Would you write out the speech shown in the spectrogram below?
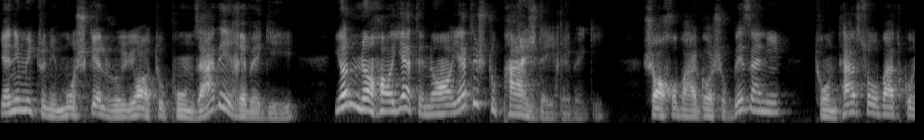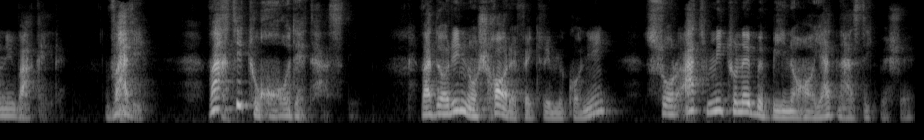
یعنی می‌تونی مشکل رو یا تو 15 دقیقه بگی یا نهایت نهایتش تو 5 دقیقه بگی. شاخ و برگاش رو بزنی تندتر صحبت کنی و غیره. ولی وقتی تو خودت هستی و داری نشخار فکری می‌کنی سرعت می‌تونه به بینهایت نزدیک بشه.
